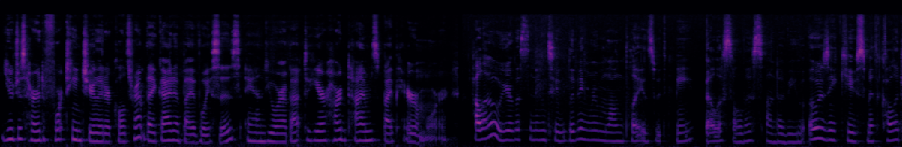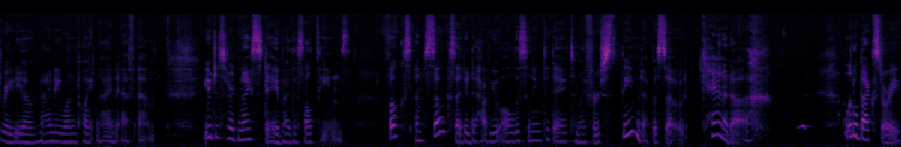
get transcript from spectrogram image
You just heard 14 Cheerleader Cold Front by Guided by Voices, and you are about to hear Hard Times by Paramore. Hello, you're listening to Living Room Long Plays with me, Bella Solis, on WOZQ Smith College Radio 91.9 FM. You just heard Nice Day by the Saltines. Folks, I'm so excited to have you all listening today to my first themed episode Canada. a little backstory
